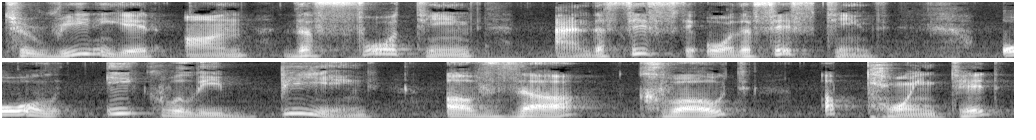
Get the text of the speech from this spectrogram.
to reading it on the 14th and the 15th, or the 15th, all equally being of the quote appointed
